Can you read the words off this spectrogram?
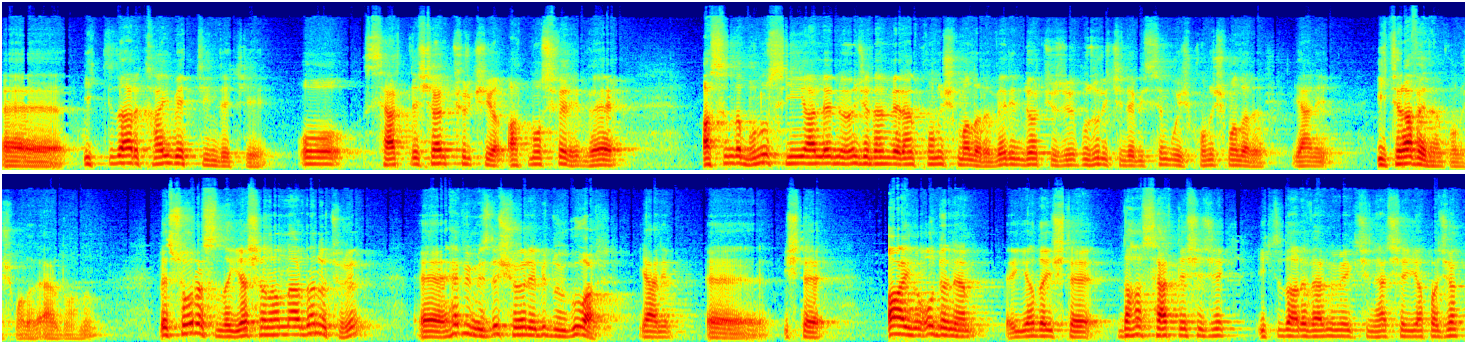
e, iktidarı kaybettiğindeki o sertleşen Türkiye atmosferi ve aslında bunun sinyallerini önceden veren konuşmaları, verin 400'ü huzur içinde bitsin bu iş konuşmaları, yani itiraf eden konuşmaları Erdoğan'ın ve sonrasında yaşananlardan ötürü e, hepimizde şöyle bir duygu var. Yani e, işte aynı o dönem ya da işte daha sertleşecek, iktidarı vermemek için her şeyi yapacak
